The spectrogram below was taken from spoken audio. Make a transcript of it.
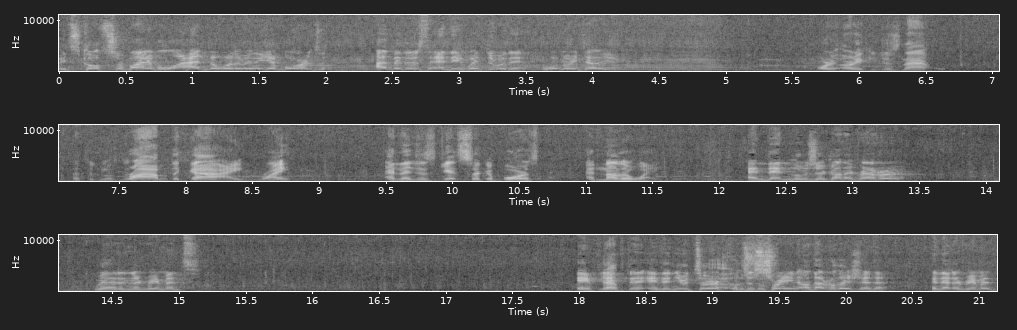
It's called survival. I had no other way to get boards. I made this, and they went through with it. What let me tell you? Or or you could just not Not too close. not too rob close. the guy, right? And then just get circuit boards another way. And then lose your contract forever? We had an agreement. If, Yeah. if, the, if the new turf puts a so- strain on that relation uh, in that agreement,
